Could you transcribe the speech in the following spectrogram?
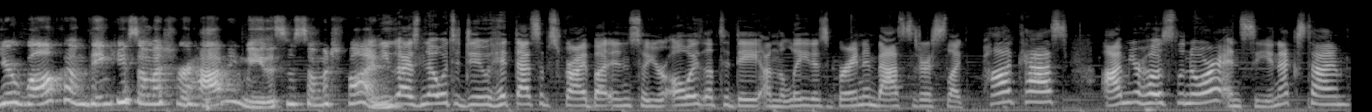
You're welcome. Thank you so much for having me. This was so much fun. And you guys know what to do. Hit that subscribe button so you're always up to date on the latest Brand Ambassador Select podcast. I'm your host, Lenore, and see you next time.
